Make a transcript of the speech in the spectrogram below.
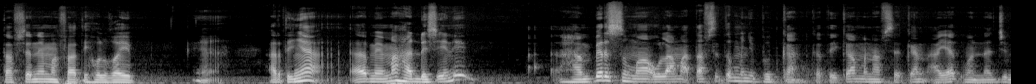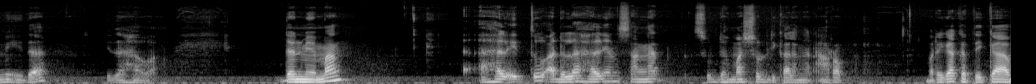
tafsirnya Mafatihul Ghaib ya. artinya eh, memang hadis ini hampir semua ulama tafsir itu menyebutkan ketika menafsirkan ayat wan ida ida hawa dan memang hal itu adalah hal yang sangat sudah masyhur di kalangan Arab. Mereka ketika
